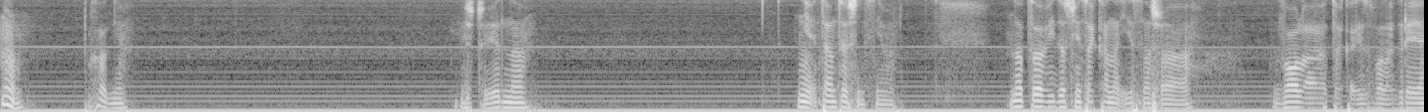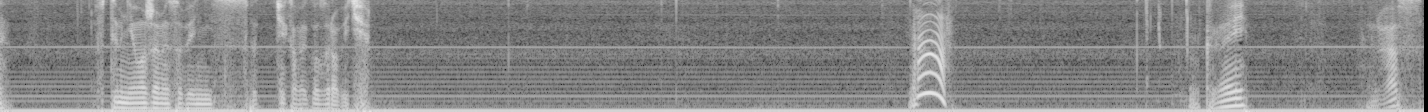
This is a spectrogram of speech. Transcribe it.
No, pochodnie. Jeszcze jedna. Nie, tam też nic nie ma. No to widocznie taka jest nasza wola, taka jest wola gry. W tym nie możemy sobie nic zbyt ciekawego zrobić. A! Okej. Raz.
